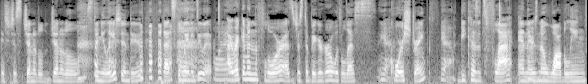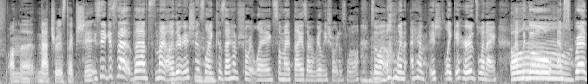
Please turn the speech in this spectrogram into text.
it's just genital to genital stimulation dude that's the way to do it Wow. i recommend the floor as just a bigger girl with less Yeah. core strength Yeah. because it's flat and there's no wobbling on the mattress type shit. You see, I guess that that's my other issue is Mm-hmm. like because I have short legs, so my thighs are really short as well. Mm-hmm. So uh, when I have ish, like it hurts when I have to go and Oh. spread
